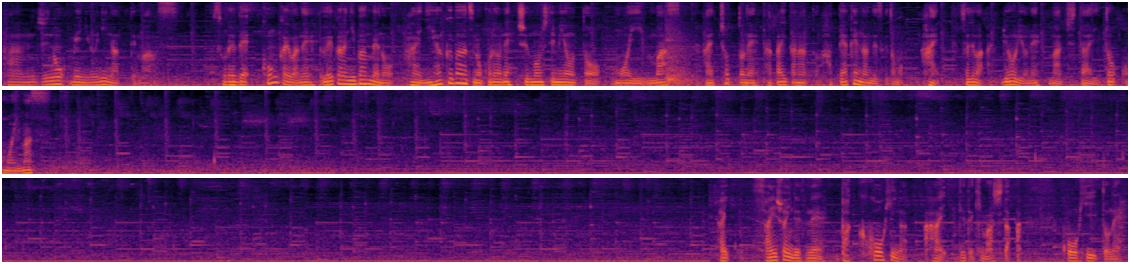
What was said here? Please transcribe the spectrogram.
感じのメニューになってます。それで今回はね上から2番目の、はい、200バーツのこれをね注文してみようと思います。はいちょっとね高いかなと。800円なんですけども。はい。それでは料理をね待ちたいと思います。最初にですねバックコーヒーがはい出てきました。コーヒーとね、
